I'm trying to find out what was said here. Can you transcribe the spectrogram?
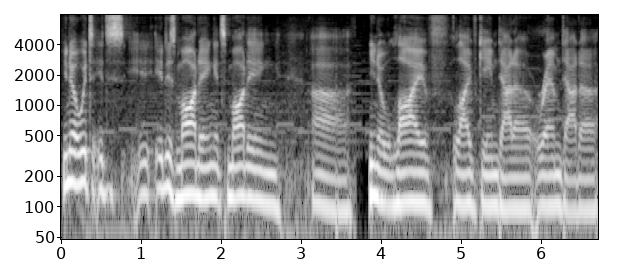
you know, it's it's it is modding. It's modding, uh, you know, live live game data, RAM data,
